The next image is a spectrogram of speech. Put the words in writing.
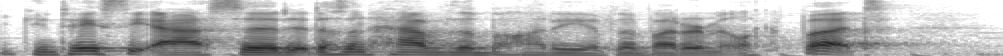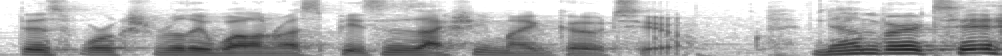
You can taste the acid. It doesn't have the body of the buttermilk, but this works really well in recipes. This is actually my go-to. Number two,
